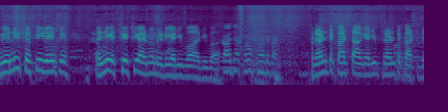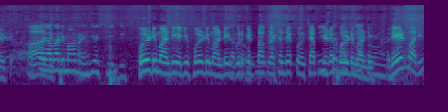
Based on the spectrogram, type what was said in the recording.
ਵੀ ਇੰਨੀ ਸਸਤੀ ਰੇਂਜ 'ਚ ਇੰਨੀ ਅੱਛੀ ਅੱਛੀ ਆਈਟਮਾਂ ਮਿਲ ਰਹੀ ਹੈ ਜੀ, ਵਾਹ ਜੀ, ਵਾਹ। ਕਾ ਕਰੋ ਫਰੰਟ ਕੱਟ ਫਰੰਟ ਕੱਟ ਆ ਗਿਆ ਜੀ ਫਰੰਟ ਕੱਟ ਦੇ ਵਿੱਚ। ਤੋਂ ਆ ਜ਼ਿਆਦਾ ਡਿਮਾਂਡ ਰਹਿੰਦੀ ਹੈ ਇਸ ਚੀਜ਼ ਦੀ। ਫੁੱਲ ਡਿਮਾਂਡੀ ਹੈ ਜੀ ਫੁੱਲ ਡਿਮਾਂਡੀ ਗੁਰਕਿਰਪਾ ਕਲੈਕਸ਼ਨ ਦੇ ਕਨਸੈਪਟ ਜਿਹੜੇ ਫੁੱਲ ਡਿਮਾਂਡੀ ਰੇਟ ਭਾਜੀ?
